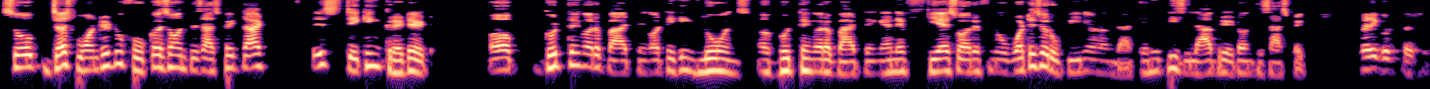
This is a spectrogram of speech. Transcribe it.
So just wanted to focus on this aspect that is taking credit a good thing or a bad thing or taking loans a good thing or a bad thing? And if yes or if no what is your opinion on that? Can you please elaborate on this aspect? Very good question.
